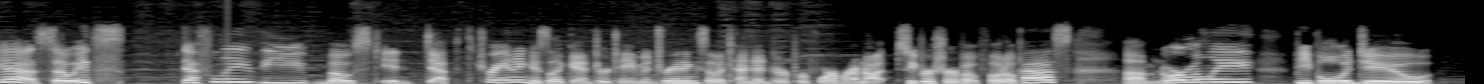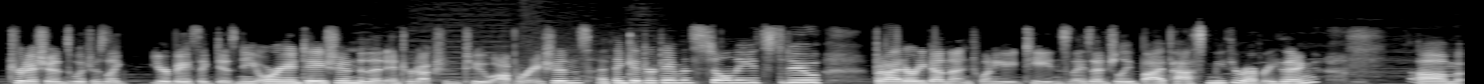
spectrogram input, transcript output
Yeah, so it's definitely the most in-depth training is like entertainment training so attendant or performer i'm not super sure about photopass um, normally people would do traditions, which is like your basic Disney orientation, and then introduction to operations. I think entertainment still needs to do, but I'd already done that in 2018, so they essentially bypassed me through everything. Um,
